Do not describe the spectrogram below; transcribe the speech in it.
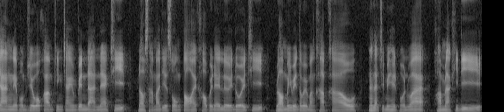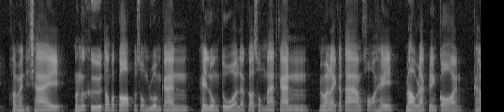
จังเนี่ยผมเชื่อว่าความจริงใจมันเป็นด่านแรกที่ เราสามารถที่จะส่งต่อให้เขาไปได้เลย โดยที่เราไม่เป็นต้องไปบังคับเขา นั่นแหละจะมีเหตุผลว่าความรักที่ดี ความรักที่ใช่ มันก็คือต้องประกอบผสมรวมกัน ให้ลงตัวแล้วก็สมมาตรกัน ไม่ว่าอะไรก็ตามขอให้เรารักตัวเองก่อน การ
